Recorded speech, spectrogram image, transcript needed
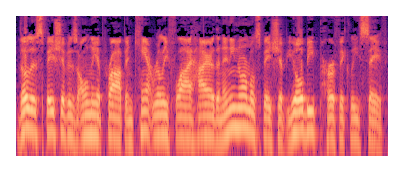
Though this spaceship is only a prop and can't really fly higher than any normal spaceship, you'll be perfectly safe."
